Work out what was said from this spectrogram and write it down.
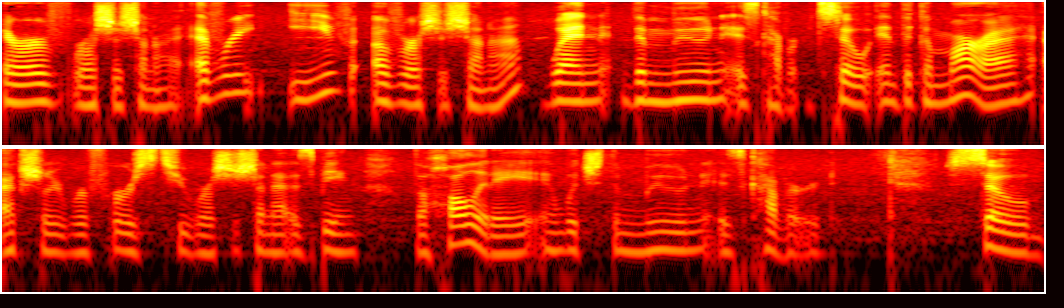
erev Rosh Hashanah, every eve of Rosh Hashanah, when the moon is covered. So, in the Gemara, actually refers to Rosh Hashanah as being the holiday in which the moon is covered. So,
